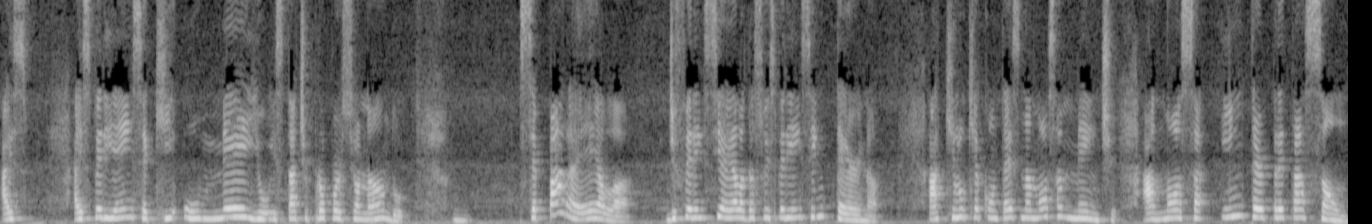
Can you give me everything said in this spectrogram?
a, a experiência que o meio está te proporcionando. Separa ela, diferencia ela da sua experiência interna aquilo que acontece na nossa mente, a nossa interpretação.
